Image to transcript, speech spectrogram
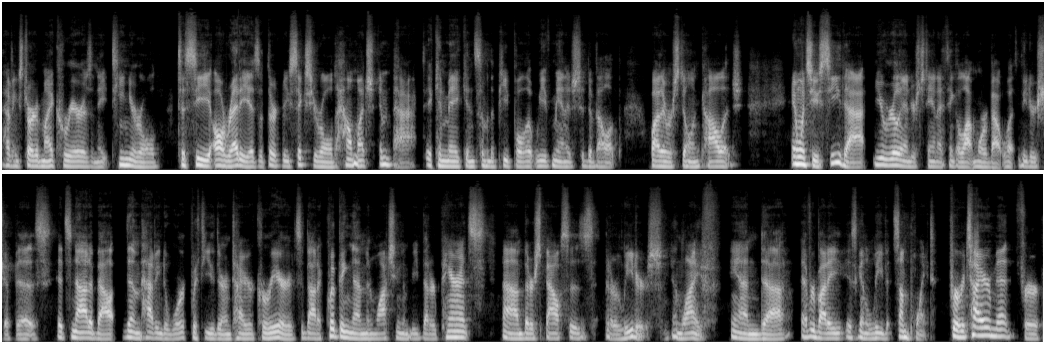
having started my career as an 18 year old to see already as a 36 year old how much impact it can make in some of the people that we've managed to develop while they were still in college and once you see that, you really understand, I think, a lot more about what leadership is. It's not about them having to work with you their entire career. It's about equipping them and watching them be better parents, uh, better spouses, better leaders in life. And uh, everybody is going to leave at some point for retirement, for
